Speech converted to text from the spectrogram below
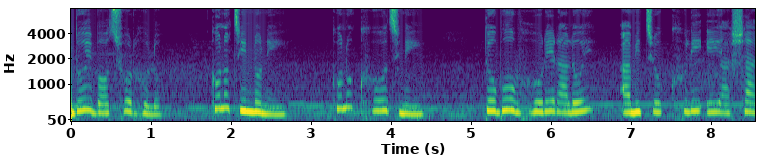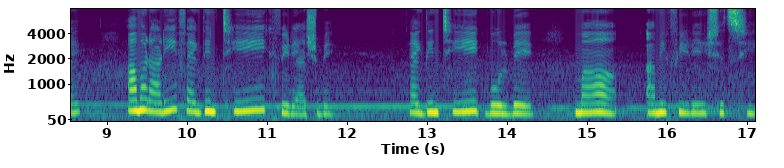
দুই বছর হলো। কোনো চিহ্ন নেই, কোনো খোঁজ নেই। তবুও ভোরের আলোয় আমি চোখ খুলি এই আশায়, আমার আরিফ একদিন ঠিক ফিরে আসবে। একদিন ঠিক বলবে, মা, আমি ফিরে এসেছি।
